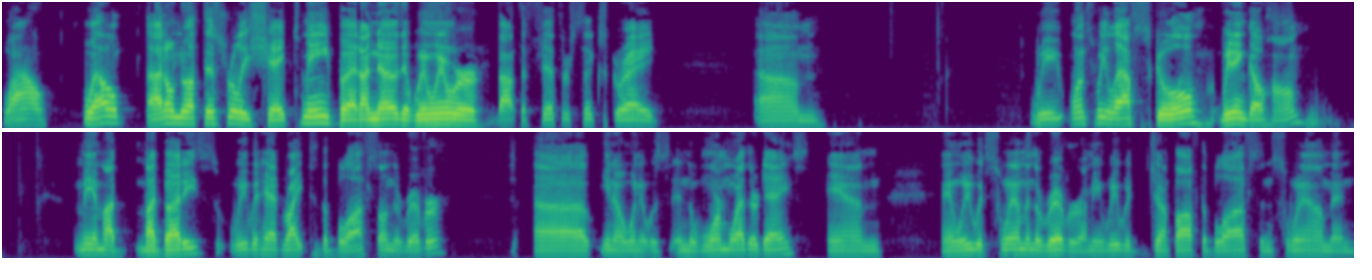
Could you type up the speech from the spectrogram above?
Wow. Well, I don't know if this really shaped me, but I know that when we were about the fifth or sixth grade, um, we once we left school, we didn't go home. Me and my my buddies, we would head right to the bluffs on the river. Uh, you know, when it was in the warm weather days, and and we would swim in the river. I mean, we would jump off the bluffs and swim, and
